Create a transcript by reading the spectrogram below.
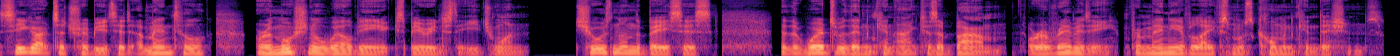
Sieghart's attributed a mental or emotional well-being experience to each one, chosen on the basis that the words within can act as a balm or a remedy for many of life's most common conditions.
